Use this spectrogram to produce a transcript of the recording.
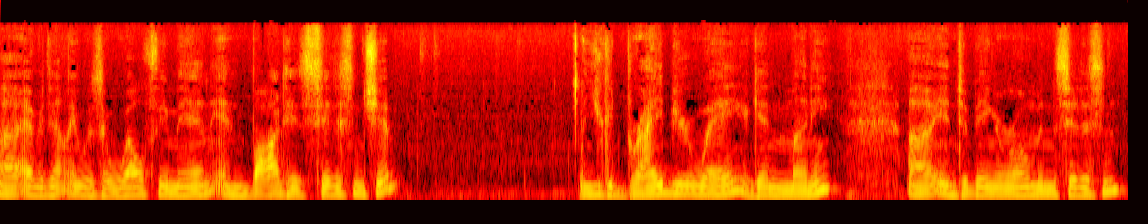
uh, evidently was a wealthy man and bought his citizenship. You could bribe your way, again, money, uh, into being a Roman citizen.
